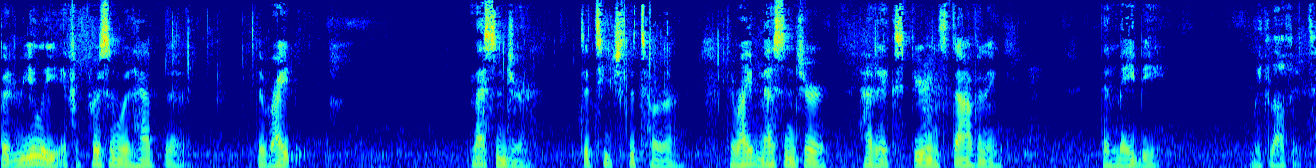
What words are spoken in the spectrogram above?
But really, if a person would have the the right messenger to teach the Torah, the right messenger how to experience davening, then maybe we'd love it.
